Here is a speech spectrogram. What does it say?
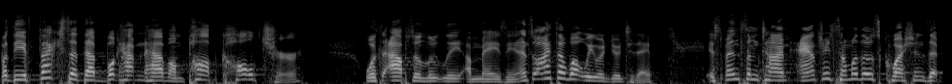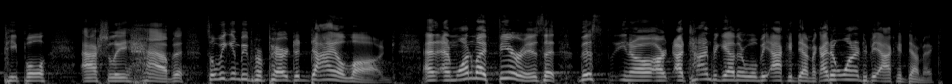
But the effects that that book happened to have on pop culture was absolutely amazing. And so I thought what we would do today is spend some time answering some of those questions that people actually have so we can be prepared to dialogue. And, and one of my fear is that this, you know, our, our time together will be academic. I don't want it to be academic.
